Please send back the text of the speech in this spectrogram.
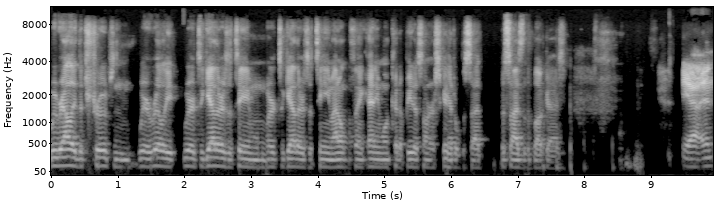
We rallied the troops and we were really we were together as a team. When we are together as a team, I don't think anyone could have beat us on our schedule besides besides the Buckeyes. Yeah, and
